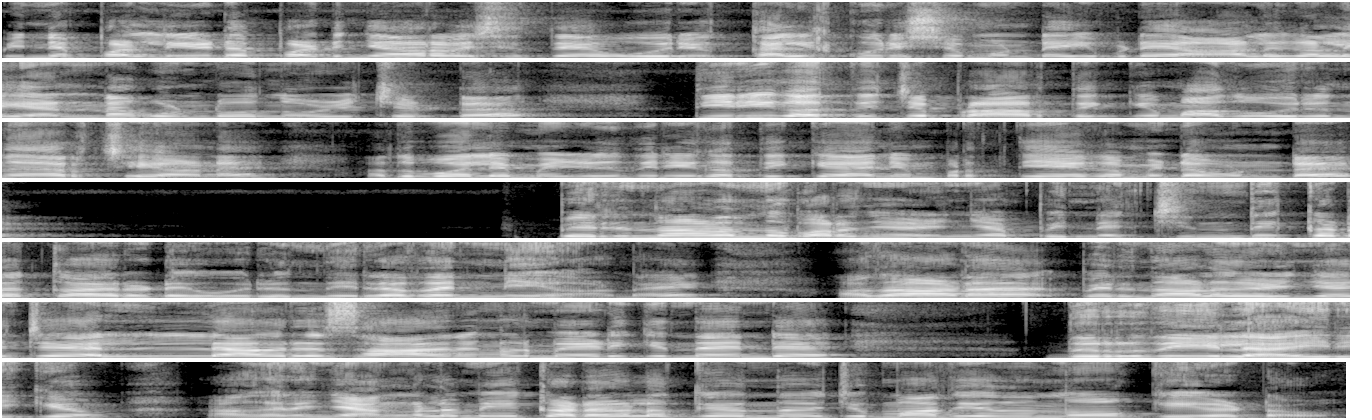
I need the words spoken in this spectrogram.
പിന്നെ പള്ളിയുടെ പടിഞ്ഞാറ് വശത്തെ ഒരു കൽക്കുരിശുമുണ്ട്. ഇവിടെ ആളുകൾ എണ്ണ കൊണ്ടുവന്ന് ഒഴിച്ചിട്ട് തിരി കത്തിച്ച് പ്രാർത്ഥിക്കും. അതും ഒരു നേർച്ചയാണ്. അതുപോലെ മെഴുകുതിരി കത്തിക്കാനും പ്രത്യേകം ഇടമുണ്ട്. പെരുന്നാളെന്ന് പറഞ്ഞു കഴിഞ്ഞാൽ പിന്നെ ചിന്തിക്കടക്കാരുടെ ഒരു നിര തന്നെയാണ്. അതാണ് പെരുന്നാൾ കഴിഞ്ഞാൽ എല്ലാവരും സാധനങ്ങൾ മേടിക്കുന്നതിന്റെ ധൃതിയിലായിരിക്കും. അങ്ങനെ ഞങ്ങളും ഈ കടകളൊക്കെ ഒന്ന് ചുമ്മാതി ഒന്ന് നോക്കി കേട്ടോ.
